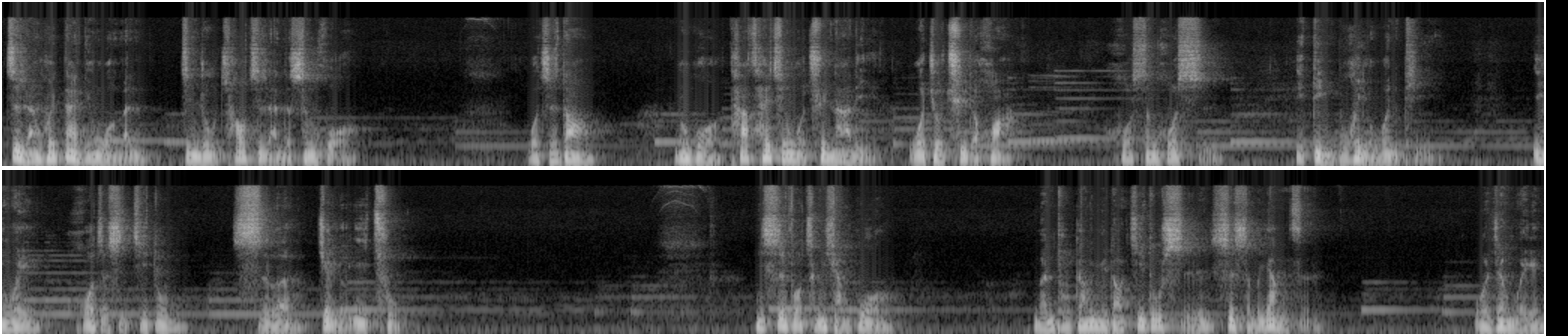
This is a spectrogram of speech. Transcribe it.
自然会带领我们进入超自然的生活。我知道，如果他差遣我去哪里，我就去的话，或生或死。一定不会有问题，因为活着是基督，死了就有益处。你是否曾想过，门徒刚遇到基督时是什么样子？我认为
